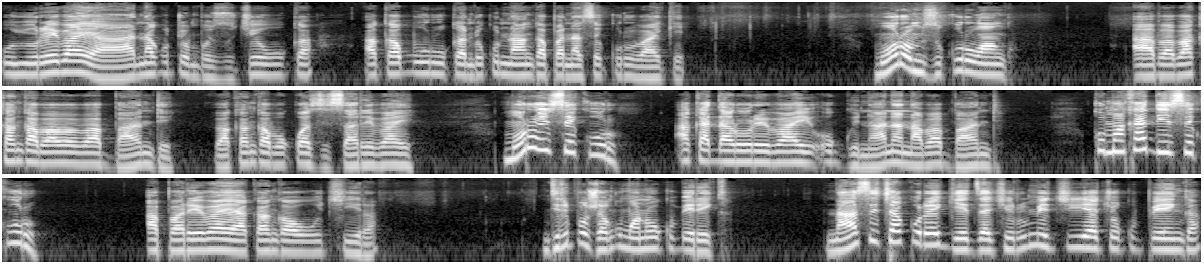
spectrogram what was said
uyu revai haana kutombozocheuka akaburuka ndokunanga pana sekuru vake. Mhoro muzukuru wangu. Ava vakanga vava vabhande vakanga vokwazisa revai. Mhoro isekuru akadaro revai ogwinhana navabhande. Kumakadii sekuru apa revai akanga ouchira. Ndiripo zvangu mwana wokubereka. Nhasi chakuregedza chirume chiya chokupenga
